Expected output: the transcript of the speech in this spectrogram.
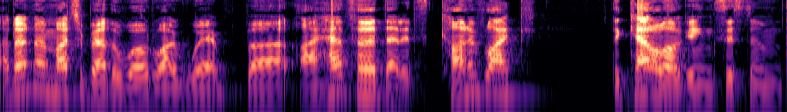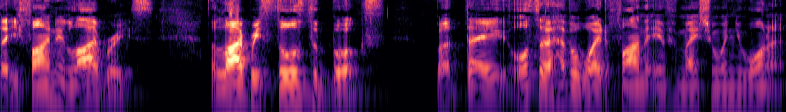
I don't know much about the World Wide Web, but I have heard that it's kind of like the cataloging system that you find in libraries. The library stores the books, but they also have a way to find the information when you want it.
